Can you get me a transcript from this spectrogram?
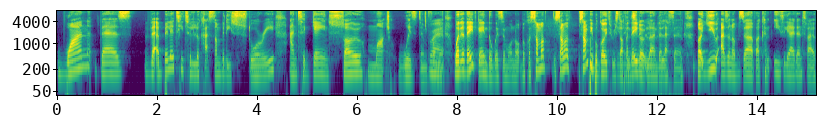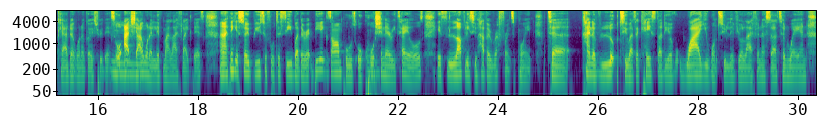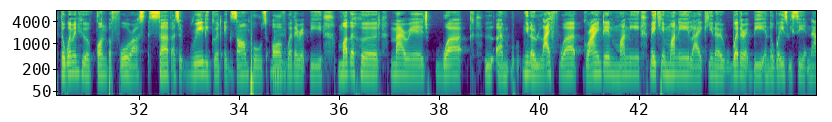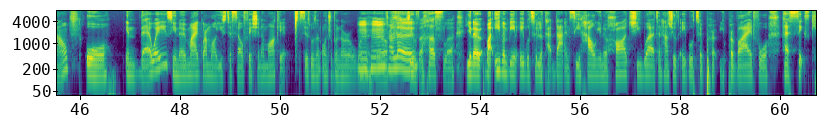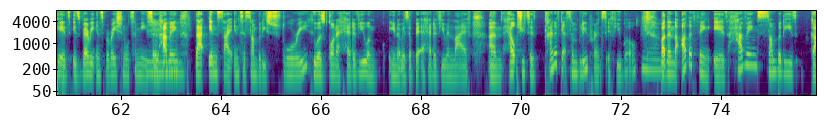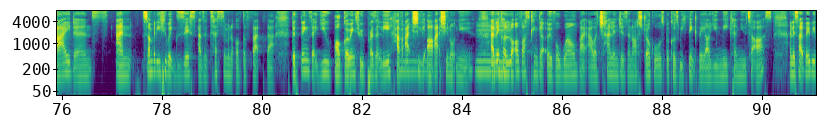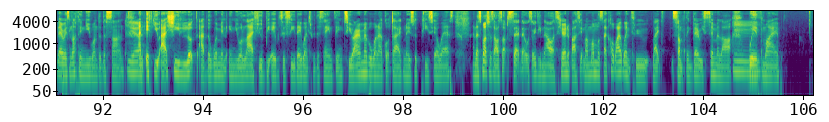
one, there's the ability to look at somebody's story and to gain so much wisdom from Right. it, whether they've gained the wisdom or not. Because some of some of some people go through stuff and they don't learn the lesson, but you as an observer can easily identify, okay, I don't want to go through this, or actually I want to live my life like this. And I think it's so beautiful to see whether it be examples or cautionary tales. It's lovely to have a reference point to kind of look to as a case study of why you want to live your life in a certain way. And the women who have gone before us serve as a really good examples of whether it be motherhood marriage work um you know life work grinding money making money like you know whether it be in the ways we see it now or in their ways. You know my grandma used to sell fish in a market sis was an entrepreneurial woman. Mhm. Girl. Hello. She was a hustler, you know. But even being able to look at that and see how you know hard she worked and how she was able to pro- provide for her six kids is very inspirational to me. So having that insight into somebody's story who has gone ahead of you and you know is a bit ahead of you in life um helps you to kind of get some blueprints if you will Yeah. but then the other thing is having somebody's guidance and somebody who exists as a testament of the fact that the things that you are going through presently have actually are actually not new. I think a lot of us can get overwhelmed by our challenges and our struggles because we think they are unique and new to us. And it's like, baby, there is nothing new under the sun. Yeah. And if you actually looked at the women in your life, you'd be able to see they went through the same thing too. I remember when I got diagnosed with PCOS, and as much as I was upset that it was only now I was hearing about it, my mom was like, "Oh, I went through like something very similar Mm. with my."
